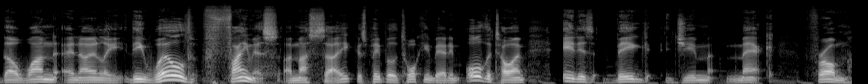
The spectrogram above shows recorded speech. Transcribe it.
the one and only, the world famous, I must say, because people are talking about him all the time. It is Big Jim Mack from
